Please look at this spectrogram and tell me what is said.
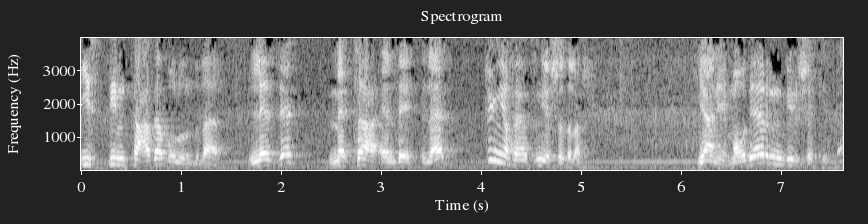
istimtada bulundular. Lezzet, meta elde ettiler. Dünya hayatını yaşadılar. Yani modern bir şekilde.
